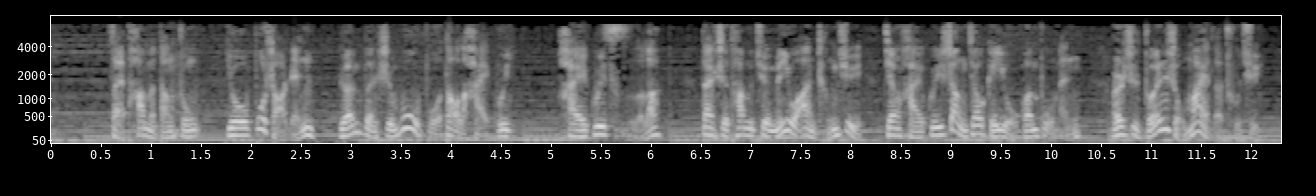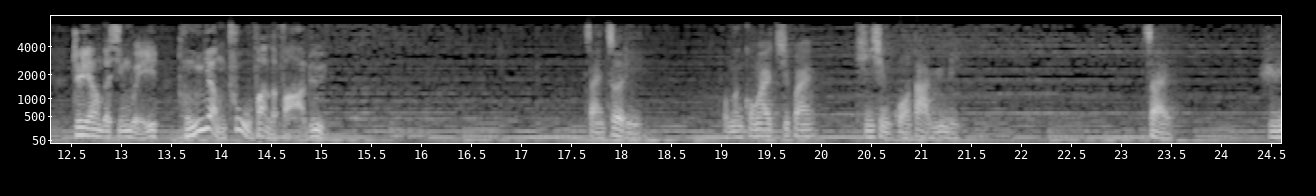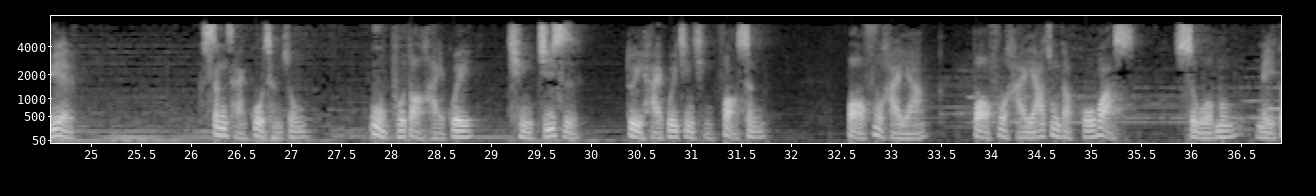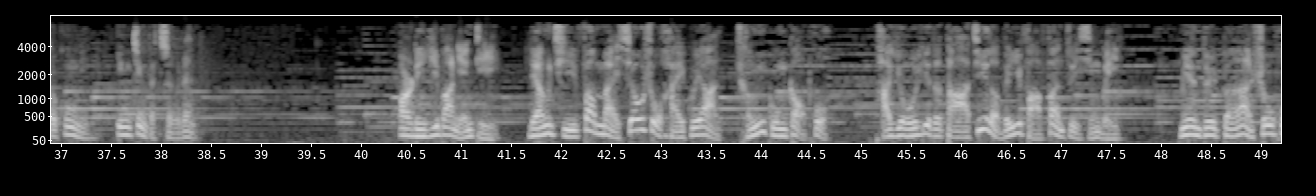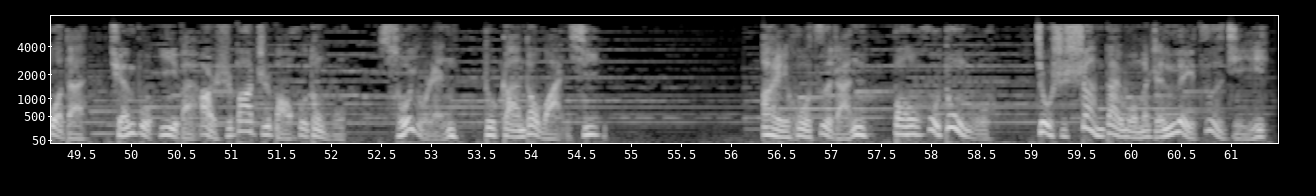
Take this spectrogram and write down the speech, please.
在他们当中，有不少人原本是误捕到了海龟，海龟死了，但是他们却没有按程序将海龟上交给有关部门，而是转手卖了出去。这样的行为同样触犯了法律。在这里，我们公安机关提醒广大渔民，在渔业生产过程中误捕到海龟，请及时对海龟进行放生，保护海洋，保护海洋中的活化石，是我们每个公民应尽的责任。二零一八年底，两起贩卖销售海龟案成功告破。他有力的打击了违法犯罪行为。面对本案收获的全部一百二十八只保护动物，所有人都感到惋惜。爱护自然，保护动物，就是善待我们人类自己。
